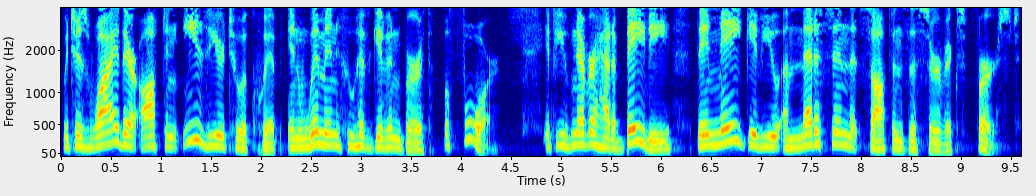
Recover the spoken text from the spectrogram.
which is why they're often easier to equip in women who have given birth before. If you've never had a baby, they may give you a medicine that softens the cervix first.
